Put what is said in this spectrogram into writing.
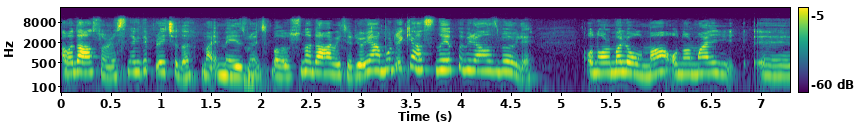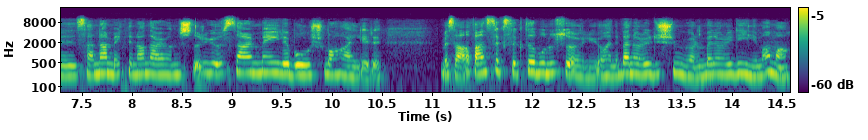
Ama daha sonrasında gidip Rachel'ı mezuniyet balosuna davet ediyor. Yani buradaki aslında yapı biraz böyle. O normal olma, o normal e, senden beklenen davranışları göstermeyle boğuşma halleri. Mesela sen sık sık da bunu söylüyor. Hani ben öyle düşünmüyorum, ben öyle değilim ama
